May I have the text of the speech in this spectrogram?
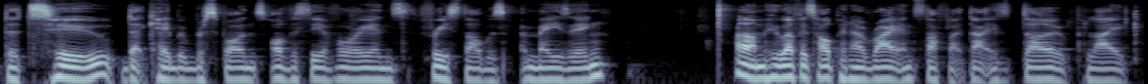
the two that came in response. Obviously, Ivorian's freestyle was amazing. Um, whoever's helping her write and stuff like that is dope. Like,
